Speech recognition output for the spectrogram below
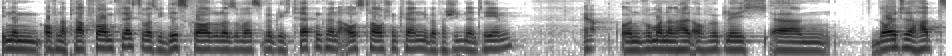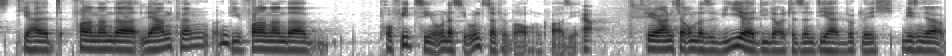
in einem, auf einer Plattform, vielleicht sowas wie Discord oder sowas, wirklich treffen können, austauschen können über verschiedene Themen. Ja. Und wo man dann halt auch wirklich ähm, Leute hat, die halt voneinander lernen können und die voneinander Profit ziehen, ohne dass sie uns dafür brauchen quasi. Ja. Es geht ja gar nicht darum, dass wir die Leute sind, die halt wirklich, wir sind ja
